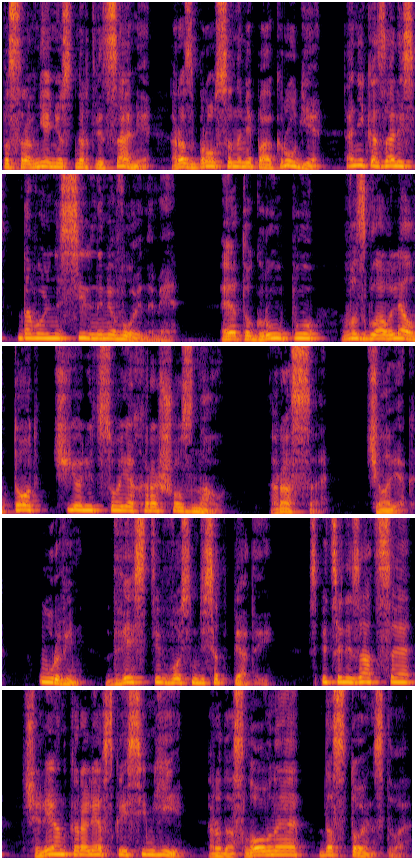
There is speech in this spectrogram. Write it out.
По сравнению с мертвецами, разбросанными по округе, они казались довольно сильными воинами. Эту группу возглавлял тот, чье лицо я хорошо знал. Раса. Человек. Уровень 285. Специализация – член королевской семьи, родословное – достоинство.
